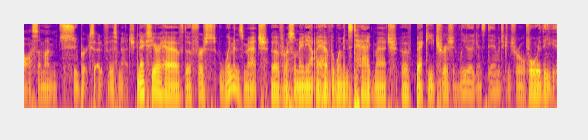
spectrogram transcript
awesome. I'm super excited for this match. Next year I have the first women's match of WrestleMania. I have the women's tag match of Becky, Trish, and Lita against Damage Control for the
